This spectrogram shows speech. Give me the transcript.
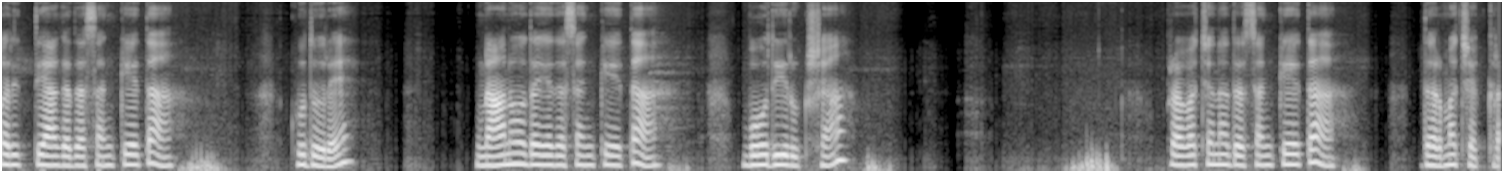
ಪರಿತ್ಯಾಗದ ಸಂಕೇತ ಕುದುರೆ, ಜ್ಞಾನೋದಯದ ಸಂಕೇತ ಬೋಧಿ ವೃಕ್ಷ ಪ್ರವಚನದ ಸಂಕೇತ ಧರ್ಮಚಕ್ರ,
